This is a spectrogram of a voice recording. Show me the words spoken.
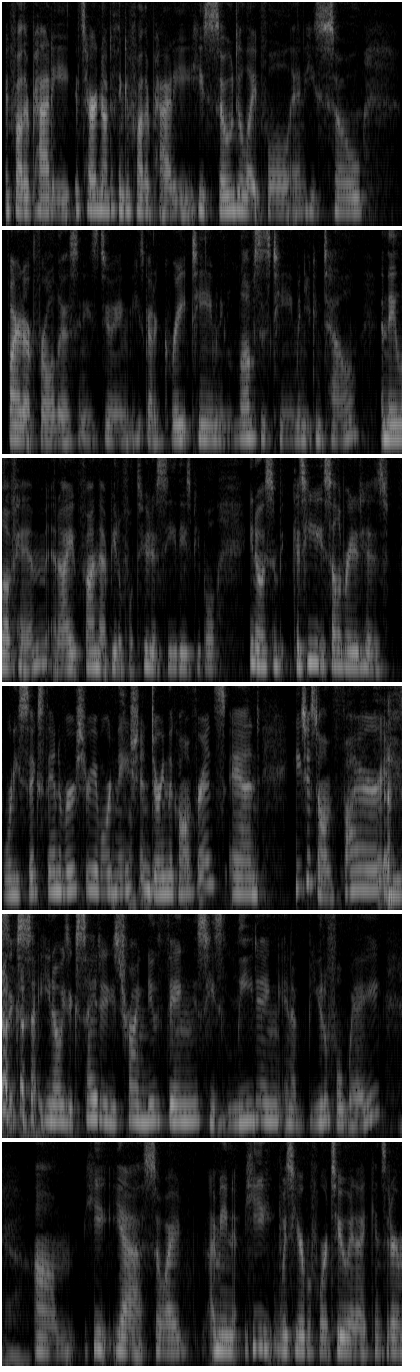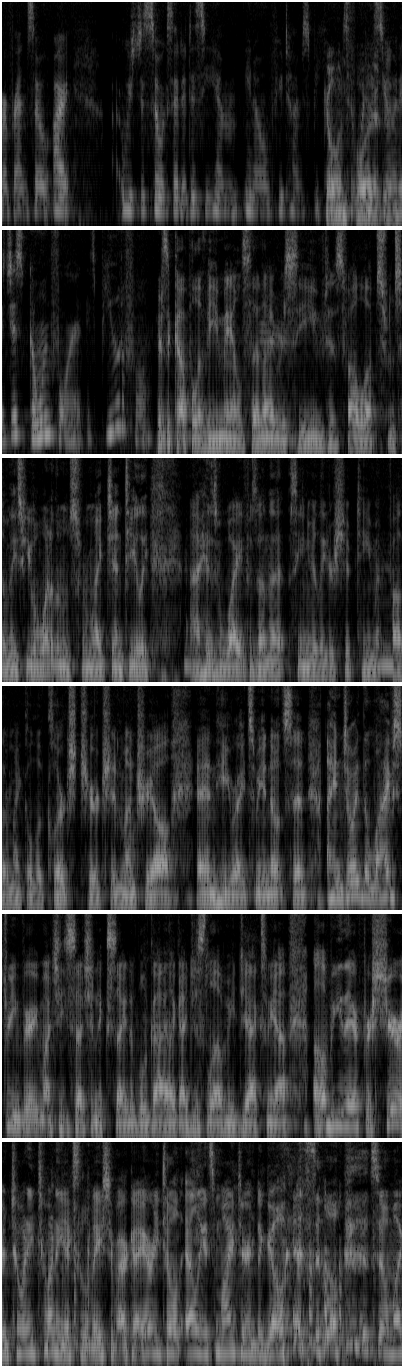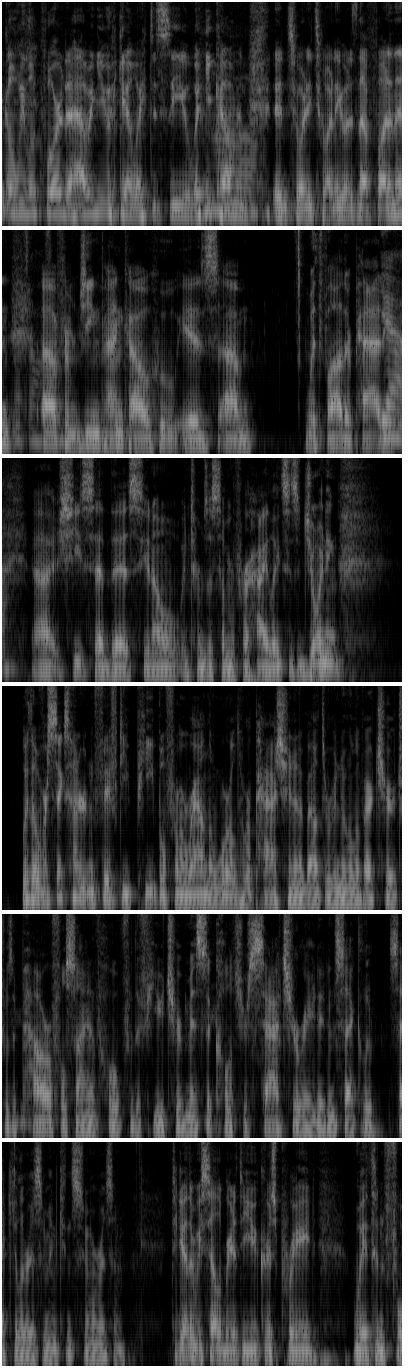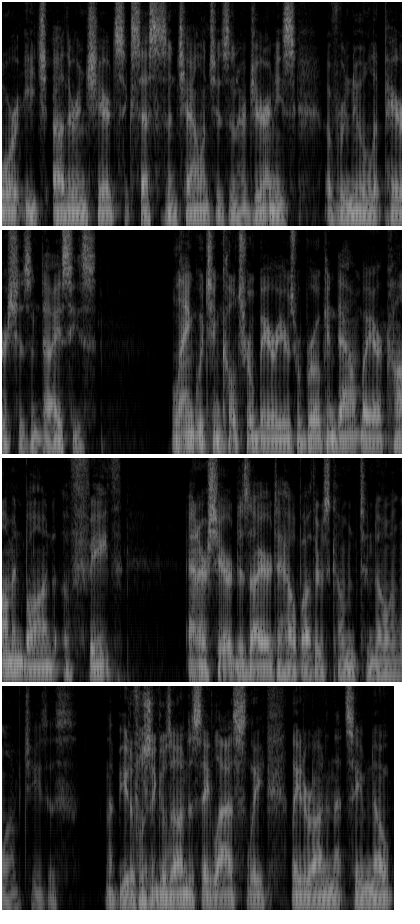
Like Father Patty, it's hard not to think of Father Patty. He's so delightful and he's so fired up for all this and he's doing he's got a great team and he loves his team and you can tell and they love him and i find that beautiful too to see these people you know because he celebrated his 46th anniversary of ordination during the conference and he's just on fire and he's excited you know he's excited he's trying new things he's leading in a beautiful way yeah. um he yeah so i i mean he was here before too and i consider him a friend so i I was just so excited to see him, you know, a few times speaking going to for what he's it, doing. and- It's just going for it. It's beautiful. Here's a couple of emails that Mm. I received as follow ups from some of these people. One of them is from Mike Gentili. Mm. Uh, his wife is on the senior leadership team at Father Michael Leclerc's church in Montreal. And he writes me a note said, I enjoyed the live stream very much. He's such an excitable guy. Like, I just love him. He jacks me up. I'll be there for sure in 2020! Exclamation mark. I already told Ellie it's my turn to go. so, so, Michael, we look forward to having you. Can't wait to see you when you come Oh. in, in 2020. But isn't that fun? And then That's uh, from Jean Pankow, who is um, with Father Patty. Yeah. Uh, she said this, you know, in terms of some of her highlights, is joining with over 650 people from around the world who are passionate about the renewal of our church was a powerful sign of hope for the future amidst a culture saturated in secular, secularism and consumerism. Together, we celebrated the Eucharist, prayed with and for each other, and shared successes and challenges in our journeys of renewal at parishes and dioceses. Language and cultural barriers were broken down by our common bond of faith and our shared desire to help others come to know and love Jesus. Isn't that beautiful? She goes on to say, lastly, later on in that same note,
